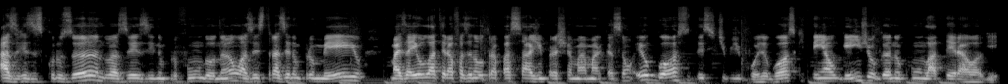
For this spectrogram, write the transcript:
às vezes cruzando, às vezes indo para o fundo ou não, às vezes trazendo para o meio, mas aí o lateral fazendo a ultrapassagem para chamar a marcação. Eu gosto desse tipo de coisa, eu gosto que tem alguém jogando com o lateral ali.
